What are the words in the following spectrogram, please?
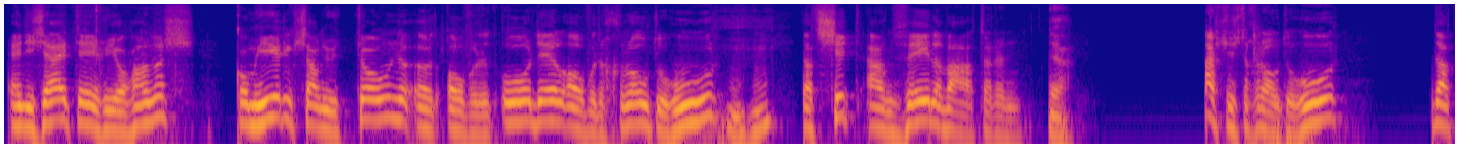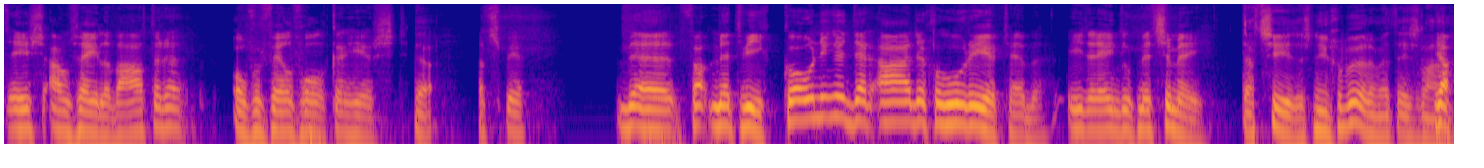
en die zei tegen Johannes: Kom hier, ik zal u tonen over het oordeel over de grote hoer. Mhm. Dat zit aan vele wateren. Ja. Als is de grote hoer, dat is aan vele wateren over veel volken heerst. Ja. Dat speelt. Met wie koningen der aarde gehoereerd hebben. Iedereen doet met ze mee. Dat zie je dus nu gebeuren met de islam. Ja.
